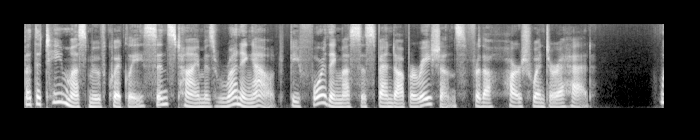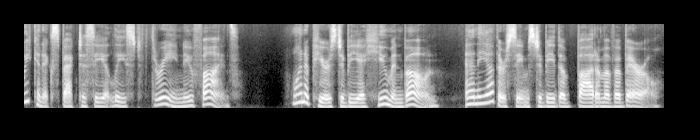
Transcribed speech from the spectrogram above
but the team must move quickly since time is running out before they must suspend operations for the harsh winter ahead. We can expect to see at least three new finds. One appears to be a human bone, and the other seems to be the bottom of a barrel.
